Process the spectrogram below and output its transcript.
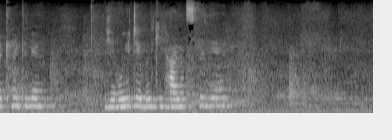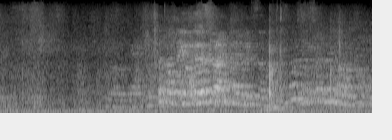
रखने के लिए। ये वही टेबल की हाइट्स के लिए ये मैं हूँ आबिद आ जाओ आपने लिए थोड़ी सी मेरा नहीं कर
